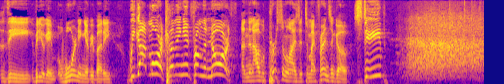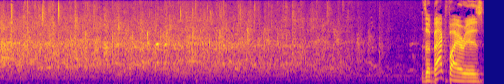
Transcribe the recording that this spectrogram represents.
the video game warning everybody, we got more coming in from the north. And then I would personalize it to my friends and go, Steve? The backfire is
